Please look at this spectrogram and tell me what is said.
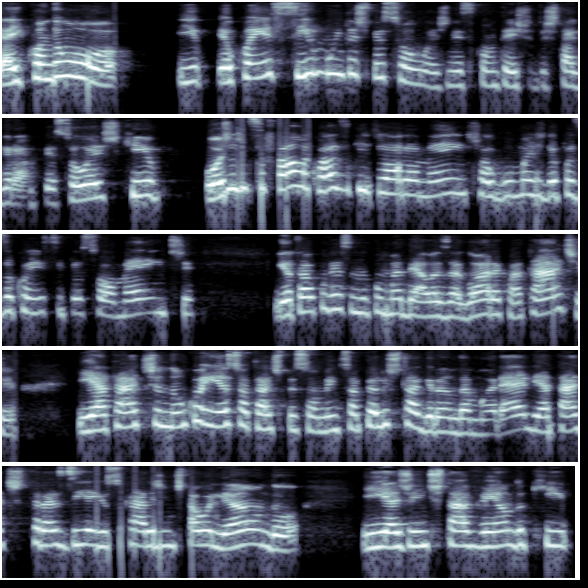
E aí, quando e eu conheci muitas pessoas nesse contexto do Instagram, pessoas que hoje a gente se fala quase que diariamente, algumas depois eu conheci pessoalmente. E eu estava conversando com uma delas agora, com a Tati, e a Tati, não conheço a Tati pessoalmente, só pelo Instagram da Morelli, a Tati trazia isso, cara, a gente está olhando e a gente está vendo que,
